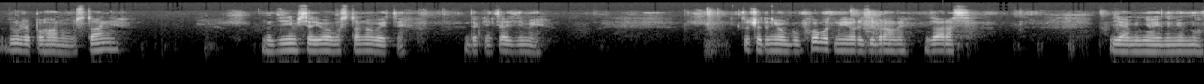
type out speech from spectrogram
В дуже поганому стані. Надіємося його встановити до кінця зими. Тут ще до нього був хобот, ми його розібрали. Зараз я міняю на ньому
